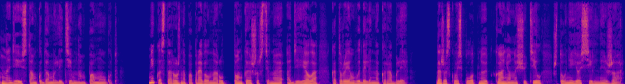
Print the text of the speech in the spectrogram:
Надеюсь, там, куда мы летим, нам помогут. Мик осторожно поправил на Рут тонкое шерстяное одеяло, которое им выдали на корабле. Даже сквозь плотную ткань он ощутил, что у нее сильный жар.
